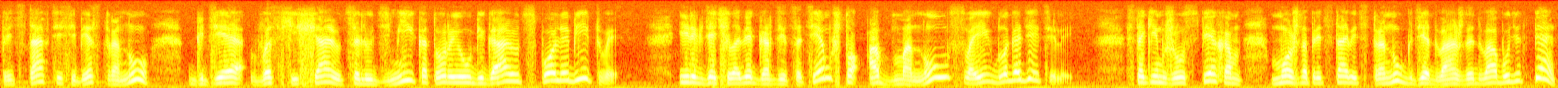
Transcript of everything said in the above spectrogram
Представьте себе страну, где восхищаются людьми, которые убегают с поля битвы, или где человек гордится тем, что обманул своих благодетелей. С таким же успехом можно представить страну, где дважды два будет пять.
